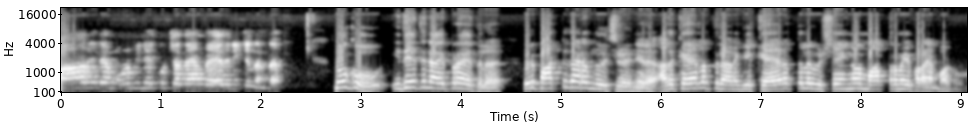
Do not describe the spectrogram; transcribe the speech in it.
മാറിലെ മുറിവിനെ കുറിച്ച് അദ്ദേഹം വേദനിക്കുന്നുണ്ട്. നോക്കൂ ഇദ്ദേഹത്തിന്റെ അഭിപ്രായത്തിൽ ഒരു പാട്ടുകാരൻ എന്ന് വെച്ച് കഴിഞ്ഞാൽ അത് കേരളത്തിലാണെങ്കിൽ കേരളത്തിലെ വിഷയങ്ങൾ മാത്രമേ പറയാൻ പാടുള്ളൂ.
